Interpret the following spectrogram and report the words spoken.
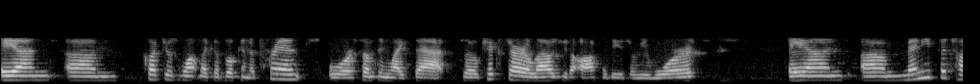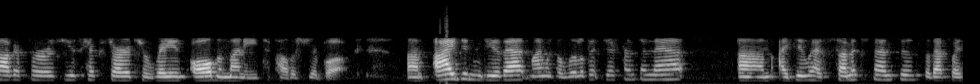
and um, collectors want like a book in a print or something like that. So Kickstarter allows you to offer these rewards. And um, many photographers use Kickstarter to raise all the money to publish your book. Um, I didn't do that. Mine was a little bit different than that. Um, I do have some expenses, so that's why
